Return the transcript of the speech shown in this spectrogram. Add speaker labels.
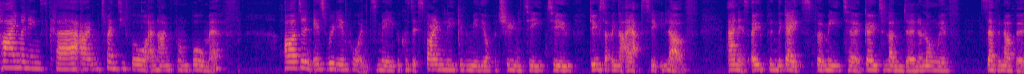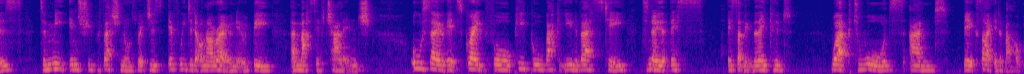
Speaker 1: Hi, my name's Clare. I'm 24 and I'm from Bournemouth. Ardent is really important to me because it's finally given me the opportunity to do something that I absolutely love. And it's opened the gates for me to go to London along with seven others to meet industry professionals, which is, if we did it on our own, it would be a massive challenge. Also, it's great for people back at university to know that this is something that they could work towards and be excited about.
